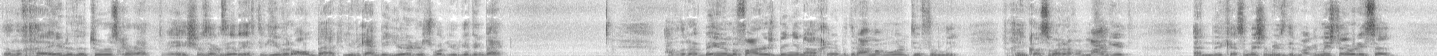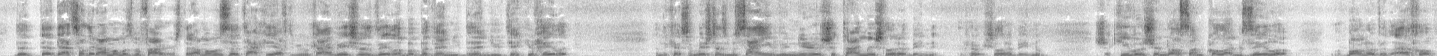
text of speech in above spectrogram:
The Lecheir, the Tur is correct. Veheshiv Agzela, you have to give it all back. You can't be Yerish what you're giving back. Avle Rabbeinu Mefarish Binyan Acher, but the Rambam learned differently. V'chein Kosav Rav Magid, and the Kesef Mishnah brings the Magid Mishnah already said that, that that's how the Rambam was mefarish. The Rambam was attacking you have to be mekayim gzela, but but then but then you take your chelik. And the Kesef Mishnah is Messiah v'nira shetayim shel Rabbeinu shekiva shenosan kol hagzela labana v'le'echov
